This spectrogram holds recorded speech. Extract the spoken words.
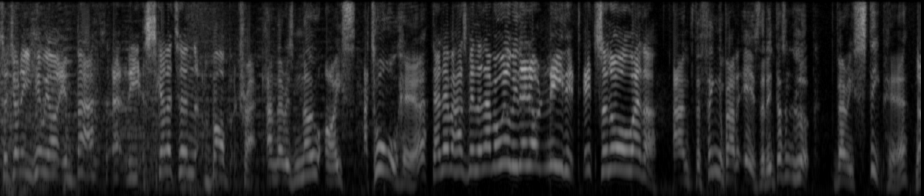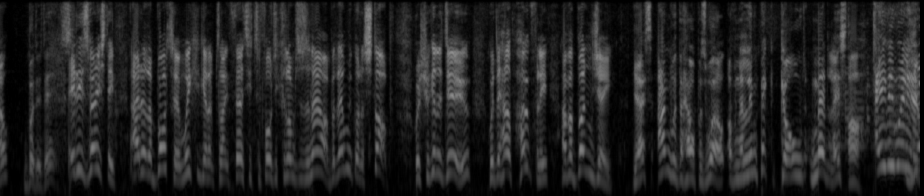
So, Jonny, here we are in Bath at the Skeleton Bob track. And there is no ice at all here. There never has been and never will be. They don't need it. It's an all weather. And the thing about it is that it doesn't look very steep here, No? but it is. It is very steep. And at the bottom, we can get up to like 30 to 40 kilometres an hour. But then we've got to stop, which we're going to do with the help, hopefully, of a bungee. Yes, and with the help as well of an Olympic gold medalist, Oh. Amy Williams. You're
